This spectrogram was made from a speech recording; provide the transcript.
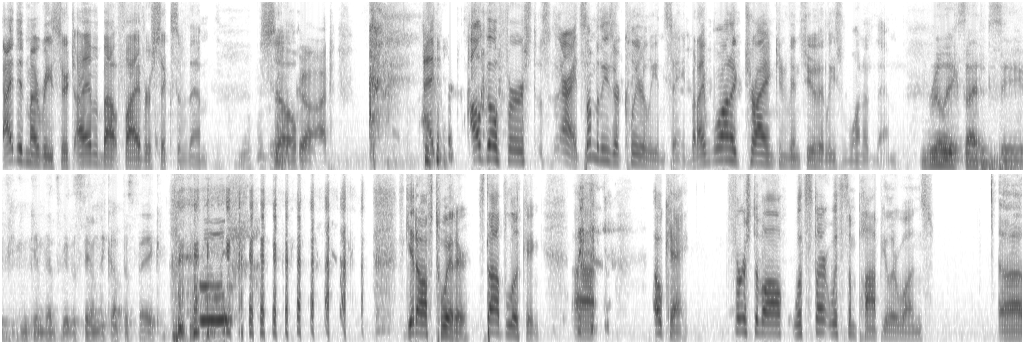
I did my research. I have about five or six of them. Oh so God. Oh, I, I'll go first. All right, some of these are clearly insane, but I want to try and convince you of at least one of them. I'm really excited to see if you can convince me the Stanley Cup is fake. Get off Twitter. Stop looking. Uh, okay. First of all, let's start with some popular ones. Uh,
